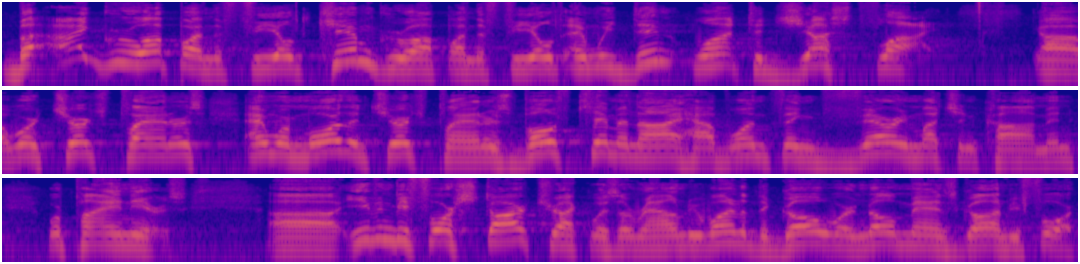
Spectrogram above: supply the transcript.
But I grew up on the field, Kim grew up on the field, and we didn't want to just fly. Uh, we're church planners, and we're more than church planners. Both Kim and I have one thing very much in common we're pioneers. Uh, even before Star Trek was around, we wanted to go where no man's gone before.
